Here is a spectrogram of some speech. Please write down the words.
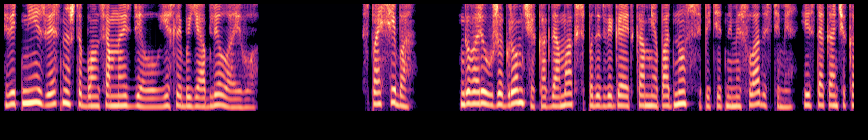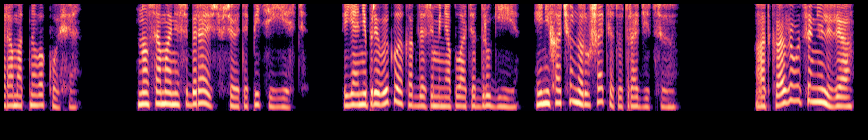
Ведь неизвестно, что бы он со мной сделал, если бы я облила его. «Спасибо», — говорю уже громче, когда Макс пододвигает ко мне поднос с аппетитными сладостями и стаканчик ароматного кофе. Но сама не собираюсь все это пить и есть. Я не привыкла, когда за меня платят другие, и не хочу нарушать эту традицию. «Отказываться нельзя»,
